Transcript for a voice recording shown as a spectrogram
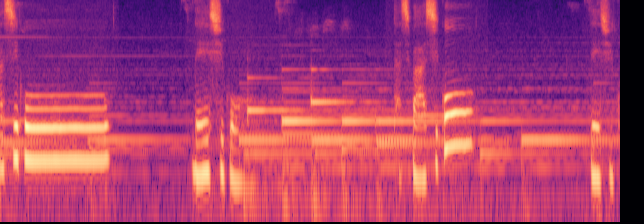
마시고 내쉬고 다시 마시고 내쉬고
